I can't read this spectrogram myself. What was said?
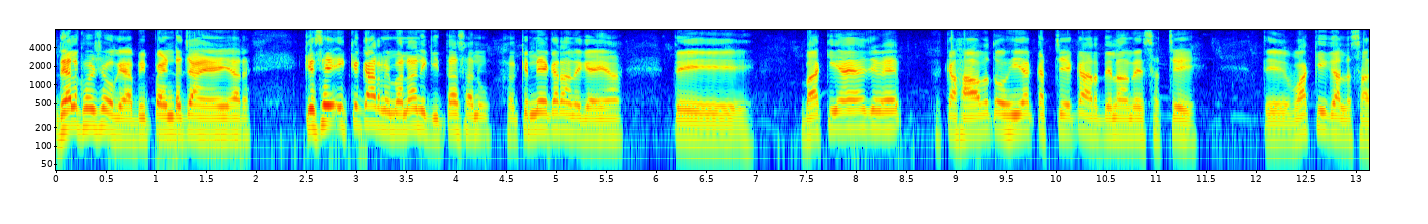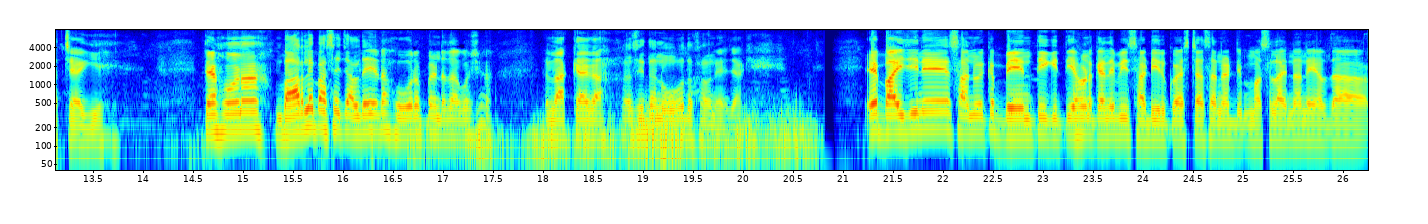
ਦਿਲ ਖੁਸ਼ ਹੋ ਗਿਆ ਵੀ ਪਿੰਡ 'ਚ ਆਏ ਆ ਯਾਰ ਕਿਸੇ ਇੱਕ ਘਰ ਨੇ ਮਨਾ ਨਹੀਂ ਕੀਤਾ ਸਾਨੂੰ। ਕਿੰਨੇ ਘਰਾਂ ਦੇ ਗਏ ਆ ਤੇ ਬਾਕੀ ਆਇਆ ਜਿਵੇਂ ਕਹਾਵਤ ਉਹੀ ਆ, ਕੱਚੇ ਘਰ ਦਿਲਾਂ ਦੇ ਸੱਚੇ। ਤੇ ਵਾਕਈ ਗੱਲ ਸੱਚ ਹੈਗੀ ਇਹ। ਤੇ ਹੁਣ ਬਾਹਰਲੇ ਪਾਸੇ ਚੱਲਦੇ ਜਿਹੜਾ ਹੋਰ ਪਿੰਡ ਦਾ ਕੁਝ ਇਲਾਕਾ ਹੈਗਾ, ਅਸੀਂ ਤੁਹਾਨੂੰ ਉਹ ਦਿਖਾਉਨੇ ਆ ਜਾ ਕੇ। ਇਹ ਬਾਈ ਜੀ ਨੇ ਸਾਨੂੰ ਇੱਕ ਬੇਨਤੀ ਕੀਤੀ ਹੁਣ ਕਹਿੰਦੇ ਵੀ ਸਾਡੀ ਰਿਕੁਐਸਟ ਆ, ਸਾਡਾ ਮਸਲਾ ਇਹਨਾਂ ਨੇ ਆਪਦਾ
